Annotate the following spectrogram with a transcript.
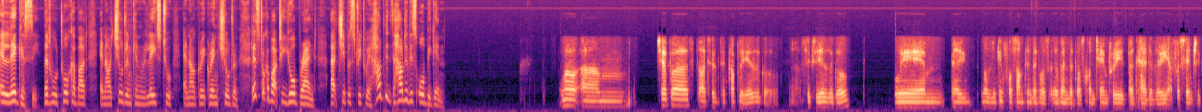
a legacy that we'll talk about and our children can relate to and our great grandchildren. Let's talk about your brand, uh, Cheaper Streetwear. How did how did this all begin? Well, um, Chepa started a couple of years ago, six years ago, where um, I was looking for something that was urban, that was contemporary, but had a very Afrocentric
